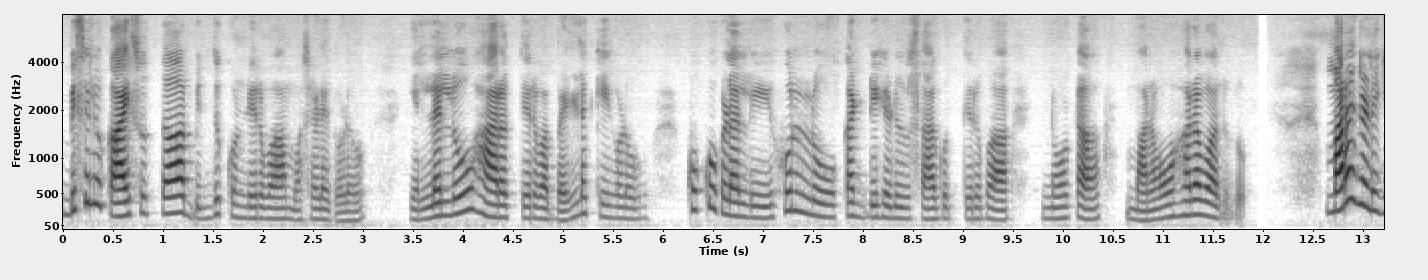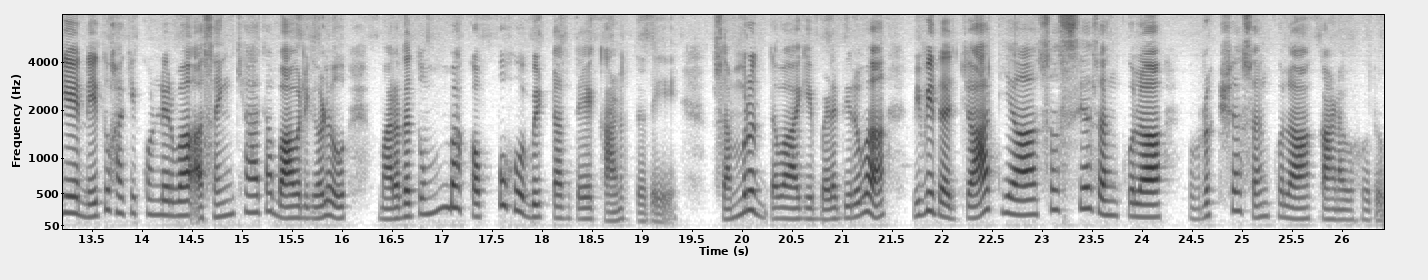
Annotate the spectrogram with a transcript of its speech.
ಬಿಸಿಲು ಕಾಯಿಸುತ್ತಾ ಬಿದ್ದುಕೊಂಡಿರುವ ಮೊಸಳೆಗಳು, ಎಲ್ಲೆಲ್ಲೂ ಹಾರುತ್ತಿರುವ ಬೆಳ್ಳಕ್ಕಿಗಳು, ಕೊಕ್ಕುಗಳಲ್ಲಿ ಹುಲ್ಲು ಕಡ್ಡಿ ಹಿಡಿದು ಸಾಗುತ್ತಿರುವ ನೋಟ ಮನೋಹರವಾದುದು. ಮರಗಳಿಗೆ ನೇತು ಹಾಕಿಕೊಂಡಿರುವ ಅಸಂಖ್ಯಾತ ಬಾವಲಿಗಳು ಮರದ ತುಂಬ ಕಪ್ಪು ಹೂ ಬಿಟ್ಟಂತೆ ಕಾಣುತ್ತದೆ. ಸಮೃದ್ಧವಾಗಿ ಬೆಳೆದಿರುವ ವಿವಿಧ ಜಾತಿಯ ಸಸ್ಯ ಸಂಕುಲ, ವೃಕ್ಷ ಸಂಕುಲ ಕಾಣಬಹುದು.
